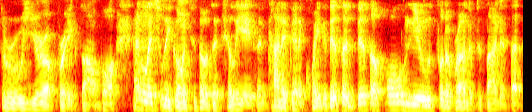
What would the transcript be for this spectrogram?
through Europe, for example, and literally go into those ateliers and kind of get acquainted. There's a there's a whole new sort of round of designers that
